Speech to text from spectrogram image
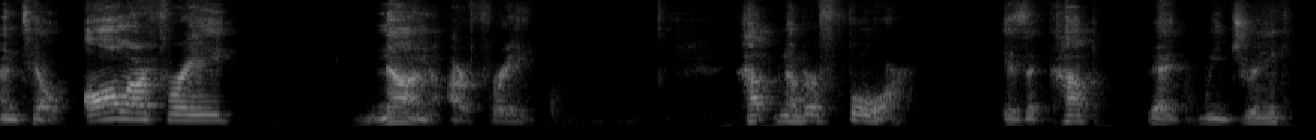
until all are free, none are free. Cup number four is a cup that we drink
